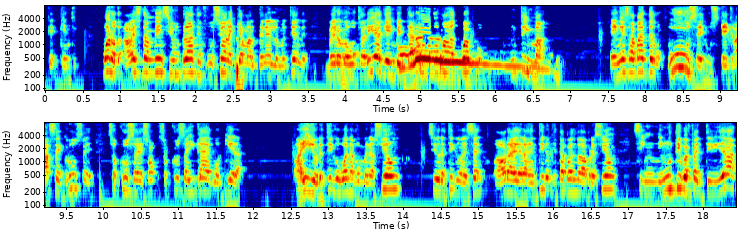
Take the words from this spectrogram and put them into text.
que- que- Bueno, a veces también si un plan te funciona hay que mantenerlo, ¿me entiendes? Pero me gustaría que inventara un poco más el cuerpo, un team más. En esa parte, uh, qué clase de cruces, esos cruces, esos cruces ahí cae cualquiera. Ahí, Orestico, buena combinación. Sí, Orestico. Ahora el argentino que está poniendo la presión sin ningún tipo de efectividad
